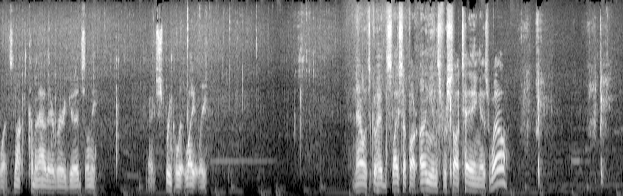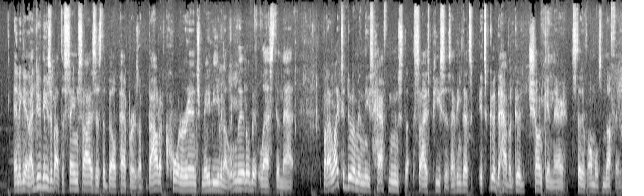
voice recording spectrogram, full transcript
Well, it's not coming out of there very good, so let me sprinkle it lightly. Now let's go ahead and slice up our onions for sauteing as well. And again, I do these about the same size as the bell peppers, about a quarter inch, maybe even a little bit less than that. But I like to do them in these half moon size pieces. I think that's it's good to have a good chunk in there instead of almost nothing.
